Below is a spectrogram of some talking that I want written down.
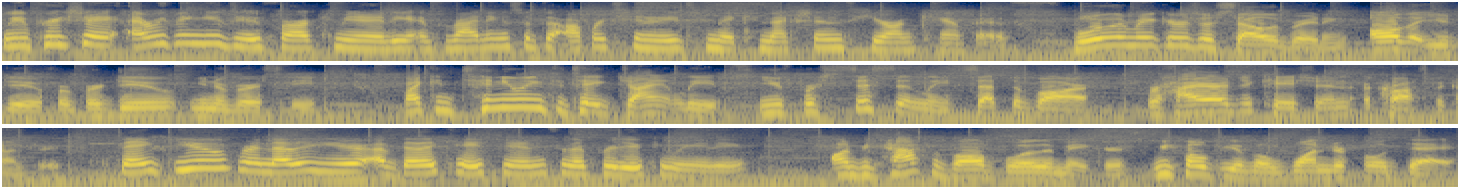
We appreciate everything you do for our community and providing us with the opportunity to make connections here on campus. Boilermakers are celebrating all that you do for Purdue University. By continuing to take giant leaps, you've persistently set the bar for higher education across the country. Thank you for another year of dedication to the Purdue community. On behalf of all Boilermakers, we hope you have a wonderful day.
